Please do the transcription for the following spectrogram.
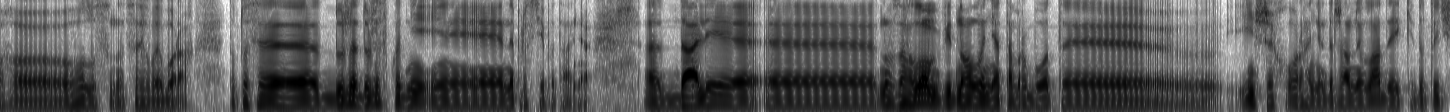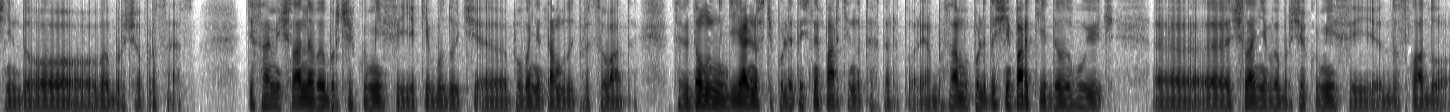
е, голосу на цих виборах. Тобто це дуже дуже складні і непрості питання. Е, Далі, е, ну, загалом відновлення там роботи інших органів державної влади, які дотичні до виборчого процесу. Ті самі члени виборчих комісій, які будуть е, повинні там будуть працювати. Це відомлення діяльності політичних партій на тих територіях, бо саме політичні партії делегують членів виборчих комісій до складу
